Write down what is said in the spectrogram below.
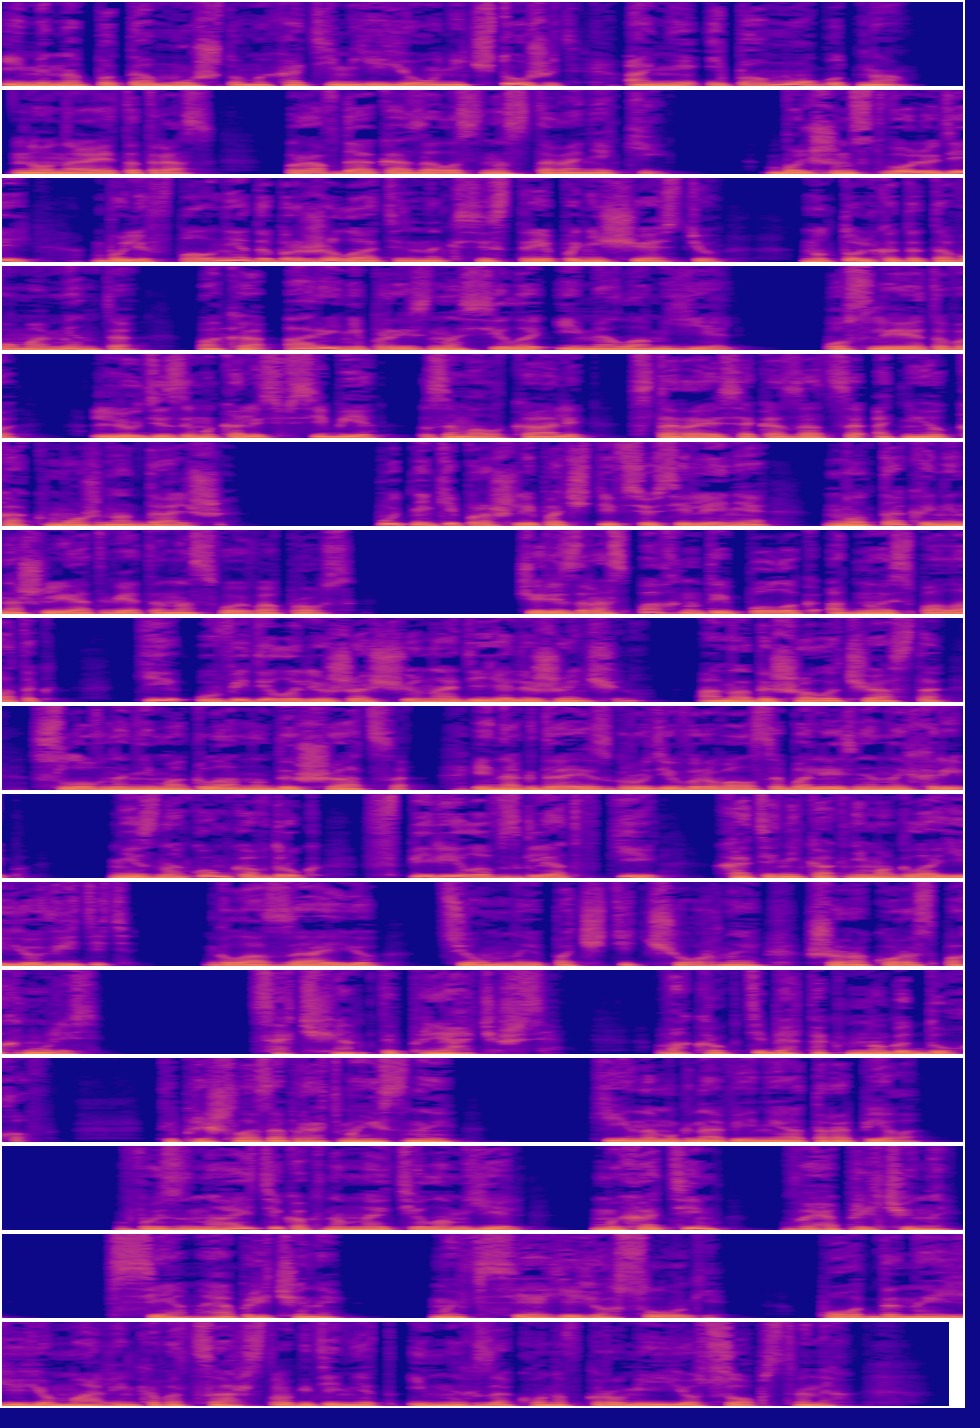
«Именно потому, что мы хотим ее уничтожить, они и помогут нам». Но на этот раз правда оказалась на стороне Ки. Большинство людей были вполне доброжелательны к сестре по несчастью, но только до того момента, пока Ари не произносила имя Ламьель. После этого люди замыкались в себе, замолкали, стараясь оказаться от нее как можно дальше. Путники прошли почти все селение, но так и не нашли ответа на свой вопрос. Через распахнутый полог одной из палаток Ки увидела лежащую на одеяле женщину. Она дышала часто, словно не могла надышаться. Иногда из груди вырывался болезненный хрип. Незнакомка вдруг вперила взгляд в Ки, хотя никак не могла ее видеть. Глаза ее, темные, почти черные, широко распахнулись. «Зачем ты прячешься?» Вокруг тебя так много духов. Ты пришла забрать мои сны?» Кина мгновение оторопела. «Вы знаете, как нам найти Ламьель? Мы хотим...» «Вы обречены. Все мы обречены. Мы все ее слуги. Подданные ее маленького царства, где нет иных законов, кроме ее собственных.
